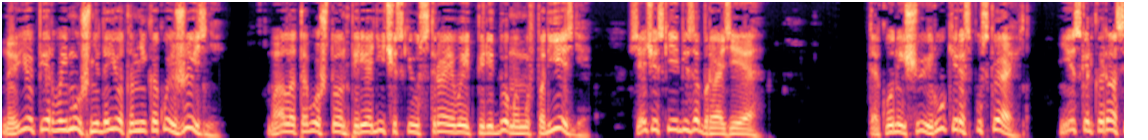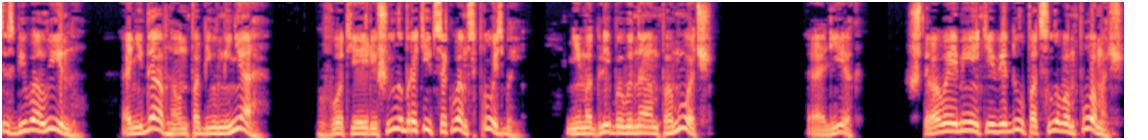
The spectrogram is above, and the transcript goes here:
но ее первый муж не дает нам никакой жизни. Мало того, что он периодически устраивает перед домом и в подъезде всяческие безобразия, так он еще и руки распускает, несколько раз избивал Инну, а недавно он побил меня. Вот я и решил обратиться к вам с просьбой, не могли бы вы нам помочь? Олег, что вы имеете в виду под словом «помощь»?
